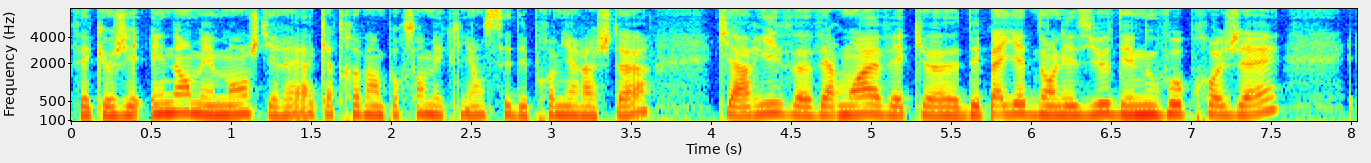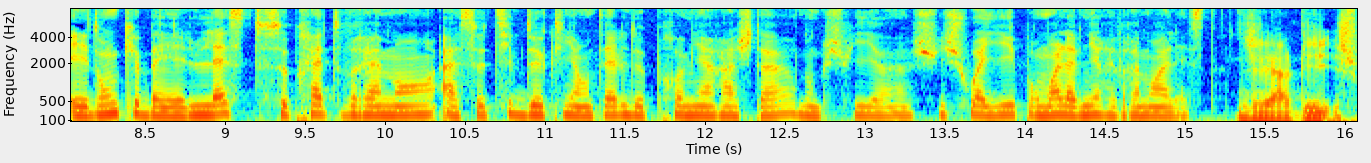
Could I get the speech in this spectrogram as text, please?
Fait que j'ai énormément, je dirais, à 80% mes clients, c'est des premiers acheteurs qui arrivent vers moi avec euh, des paillettes dans les yeux, des nouveaux projets et donc, ben, l'Est se prête vraiment à ce type de clientèle de premier acheteur. Donc, je suis, euh, je suis choyée. Pour moi, l'avenir est vraiment à l'Est. Génial. Puis, je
